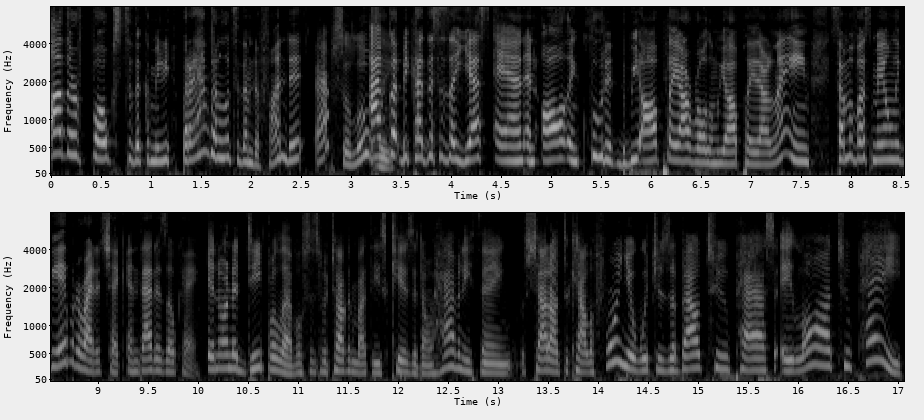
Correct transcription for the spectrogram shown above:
other folks to the community, but I am going to look to them to fund it. Absolutely. I'm good because this is a yes and and all included. We all play our role and we all play our lane. Some of us may only be able to write a check, and that is okay. And on a deeper level, since we're talking about these kids that don't have anything, shout out to California, which is about to pass a law to pay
